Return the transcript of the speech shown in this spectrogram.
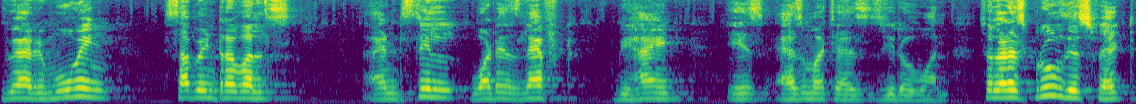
we are removing sub intervals and still what is left behind is as much as 0 1. So, let us prove this fact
